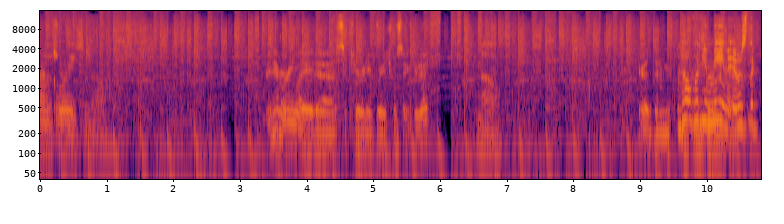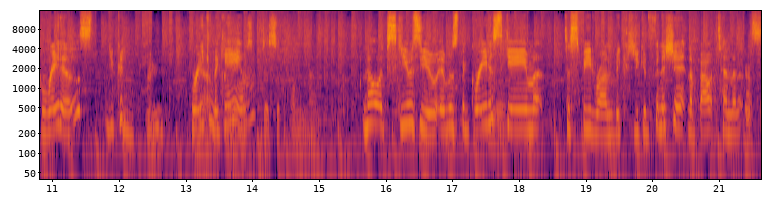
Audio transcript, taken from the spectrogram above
I'm most glad. recent. uh, I never played uh, Security Breach. Was it good? No. Good then. No, what do you mean? It was the greatest. You could break Yeah, the game. Disappointment. No, excuse you. It was the greatest game to speedrun because you could finish it in about 10 minutes.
